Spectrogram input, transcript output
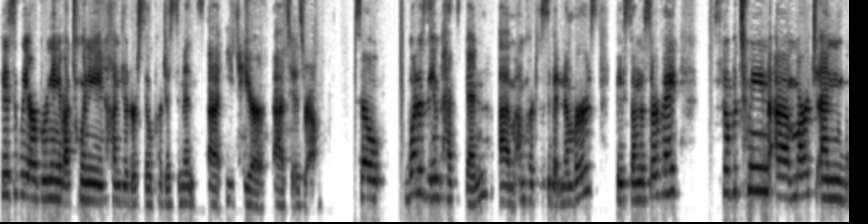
basically are bringing about 2,800 or so participants uh, each year uh, to Israel. So what has the impact been um, on participant numbers based on the survey? So between uh, March and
